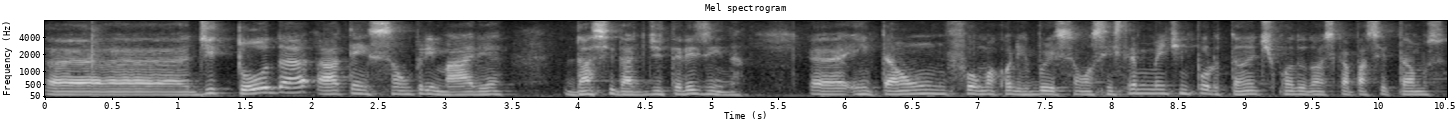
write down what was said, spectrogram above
uh, de toda a atenção primária da cidade de Teresina. Uh, então, foi uma contribuição assim, extremamente importante quando nós capacitamos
